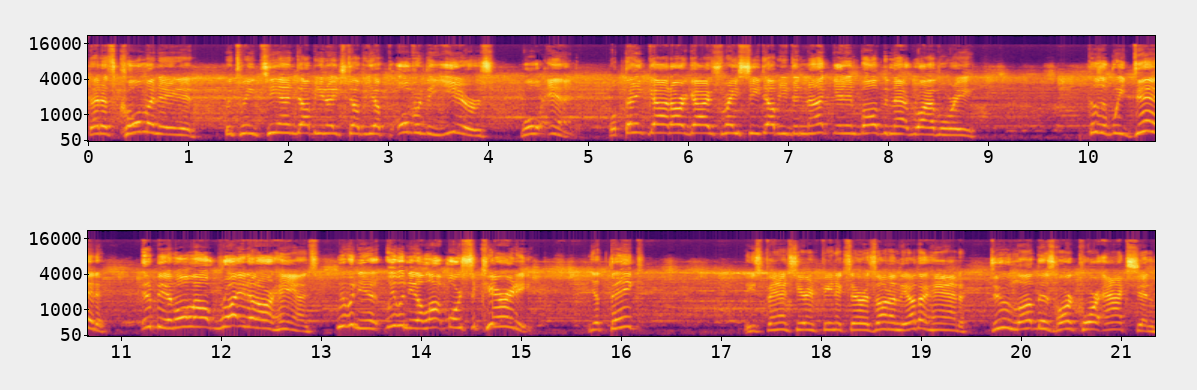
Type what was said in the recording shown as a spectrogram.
that has culminated between TNW and HWF over the years will end. Well, thank God our guys from ACW did not get involved in that rivalry. Because if we did, it'd be an all-out riot on our hands. We would need we would need a lot more security. You think? These fans here in Phoenix, Arizona, on the other hand, do love this hardcore action,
